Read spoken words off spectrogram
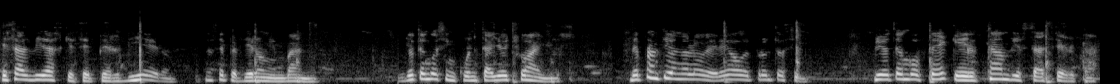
Esas vidas que se perdieron, no se perdieron en vano. Yo tengo 58 años. De pronto yo no lo veré o de pronto sí. Pero yo tengo fe que el cambio está cerca.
